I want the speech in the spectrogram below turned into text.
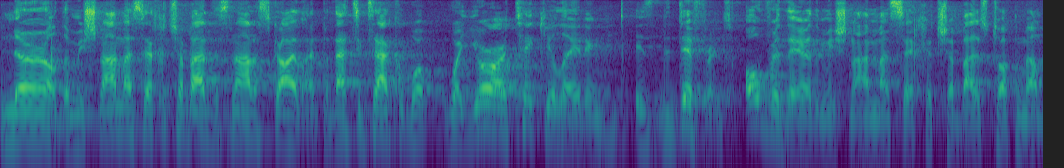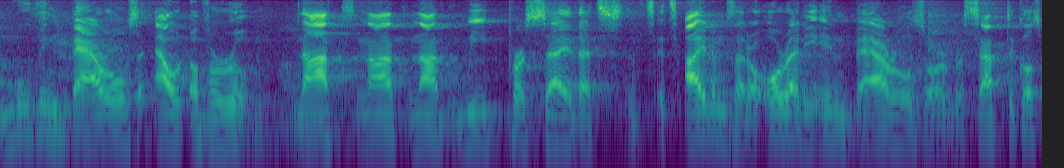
No, no, no. The Mishnah Masechet Shabbat is not a skylight, but that's exactly what, what you're articulating is the difference. Over there, the Mishnah Masechet Shabbat is talking about moving barrels out of a room not, not, not wheat per se. That's, it's, it's, items that are already in barrels or receptacles.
